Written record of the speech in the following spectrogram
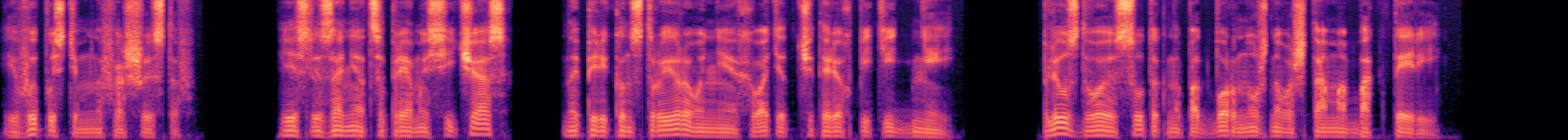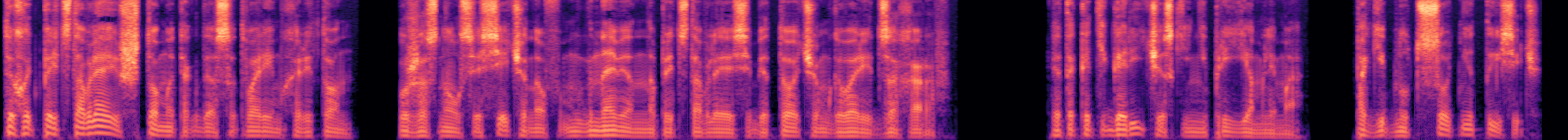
и выпустим на фашистов. Если заняться прямо сейчас, на переконструирование хватит 4-5 дней. Плюс двое суток на подбор нужного штамма бактерий. «Ты хоть представляешь, что мы тогда сотворим, Харитон?» — ужаснулся Сеченов, мгновенно представляя себе то, о чем говорит Захаров. «Это категорически неприемлемо. Погибнут сотни тысяч.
